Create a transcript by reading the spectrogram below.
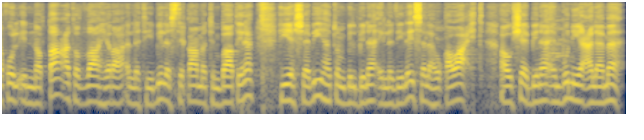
نقول إن الطاعة الظاهرة التي بلا استقامة باطنة هي شبيهة بالبناء الذي ليس له قواعد أو شيء بناء بني على ماء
